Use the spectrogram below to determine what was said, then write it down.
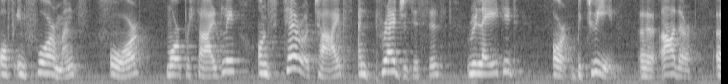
of informants or, more precisely, on stereotypes and prejudices related or between uh, other uh, uh,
